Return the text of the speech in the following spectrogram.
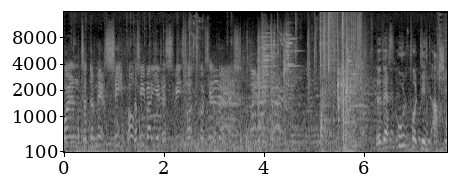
Pointe de merci pour chevalier. Je suis votre service. Le vers Ulf Foltilt Archer.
